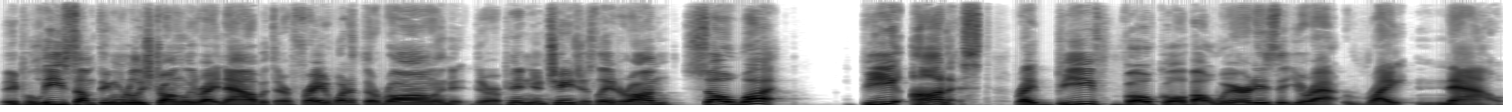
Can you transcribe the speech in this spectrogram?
they believe something really strongly right now, but they're afraid what if they're wrong and it, their opinion changes later on? So what? Be honest, right? Be vocal about where it is that you're at right now.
